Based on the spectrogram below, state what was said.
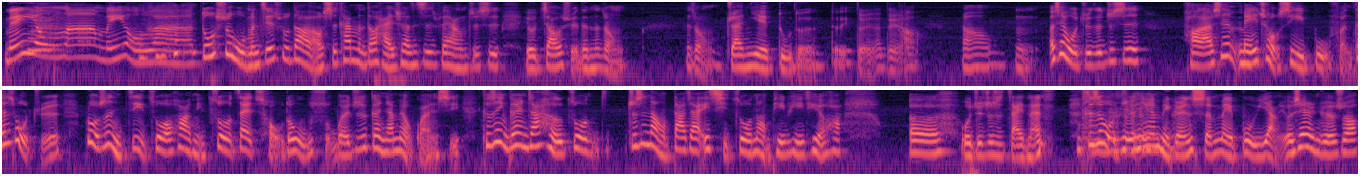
没有啦，没有啦。多数我们接触到老师，他们都还算是非常就是有教学的那种那种专业度的，对。对啊，对啊，然后，嗯，而且我觉得就是，好啦，现在美丑是一部分，但是我觉得，如果说你自己做的话，你做再丑都无所谓，就是跟人家没有关系。可是你跟人家合作，就是那种大家一起做那种 PPT 的话，呃，我觉得就是灾难。就是我觉得，因为每个人审美不一样，有些人觉得说，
